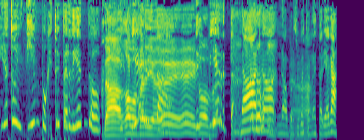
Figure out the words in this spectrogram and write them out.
mira todo el tiempo que estoy perdiendo. No, ¿cómo perdiendo? Eh, eh, Despierta. No, no, no, por supuesto, no estaría acá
